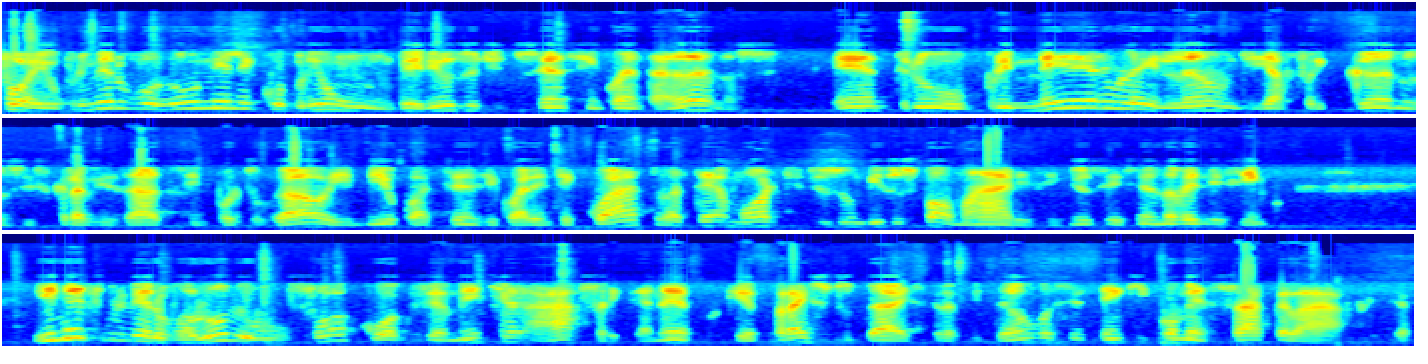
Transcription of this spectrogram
Foi. O primeiro volume ele cobriu um período de 250 anos entre o primeiro leilão de africanos escravizados em Portugal, em 1444, até a morte de Zumbi dos Palmares, em 1695. E nesse primeiro volume, o foco, obviamente, era a África, né? Porque para estudar a escravidão, você tem que começar pela África.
